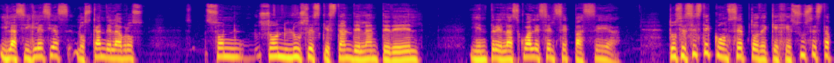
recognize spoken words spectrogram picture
y las iglesias, los candelabros, son, son luces que están delante de Él y entre las cuales Él se pasea. Entonces, este concepto de que Jesús está,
